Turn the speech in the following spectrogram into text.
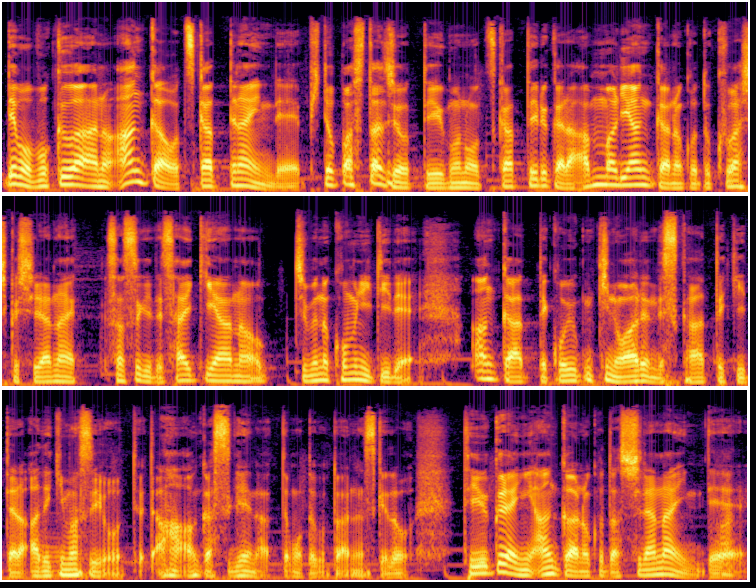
でも僕はあのアンカーを使ってないんで PitPa スタジオっていうものを使ってるからあんまりアンカーのこと詳しく知らなさすぎて最近あの自分のコミュニティでアンカーってこういう機能あるんですかって聞いたらあできますよって言ってあアンカーすげえなって思ったことあるんですけどっていうくらいにアンカーのことは知らないんで、はい。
